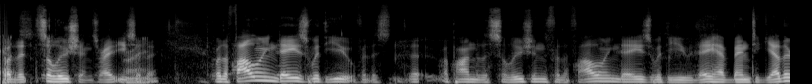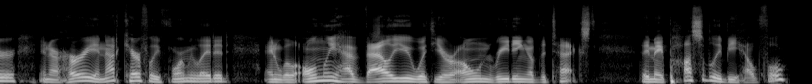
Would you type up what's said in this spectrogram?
for the solutions, right? You said that. For the following days with you, for this, the, upon the solutions for the following days with you, they have been together in a hurry and not carefully formulated, and will only have value with your own reading of the text. They may possibly be helpful.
